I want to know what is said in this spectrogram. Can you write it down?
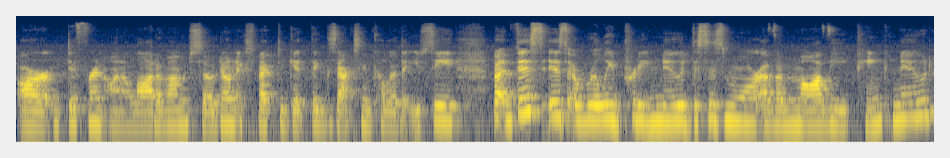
are different on a lot of them, so don't expect to get the exact same color that you see. But this is a really pretty nude. This is more of a mauve pink nude.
